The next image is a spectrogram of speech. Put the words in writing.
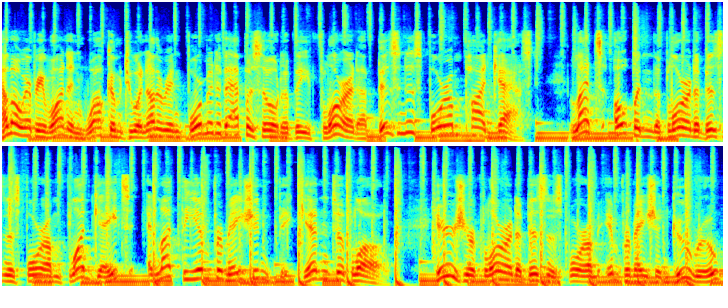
Hello, everyone, and welcome to another informative episode of the Florida Business Forum podcast. Let's open the Florida Business Forum floodgates and let the information begin to flow. Here's your Florida Business Forum information guru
